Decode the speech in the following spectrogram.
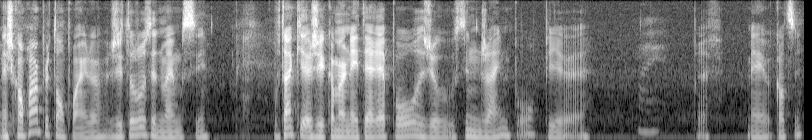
Mais je comprends un peu ton point, là. J'ai toujours été de même aussi. Autant que j'ai comme un intérêt pour, j'ai aussi une gêne pour, puis ouais. Bref. Mais continue.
